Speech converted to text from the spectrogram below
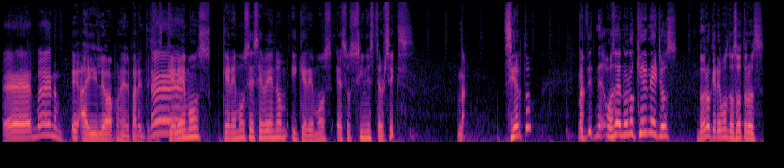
Eh, bueno, Eh, ahí le voy a poner el paréntesis. Eh. Queremos, queremos ese Venom y queremos esos Sinister Six. No. ¿Cierto? Eh, O sea, no lo quieren ellos, no lo queremos nosotros.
